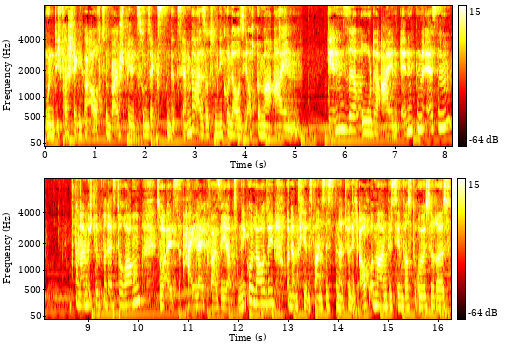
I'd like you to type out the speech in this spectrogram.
Und ich verschenke auch zum Beispiel zum 6. Dezember, also zum Nikolausi, auch immer ein Gänse oder ein Entenessen in einem bestimmten Restaurant, so als Highlight quasi ja zum Nikolausi und am 24. natürlich auch immer ein bisschen was Größeres,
